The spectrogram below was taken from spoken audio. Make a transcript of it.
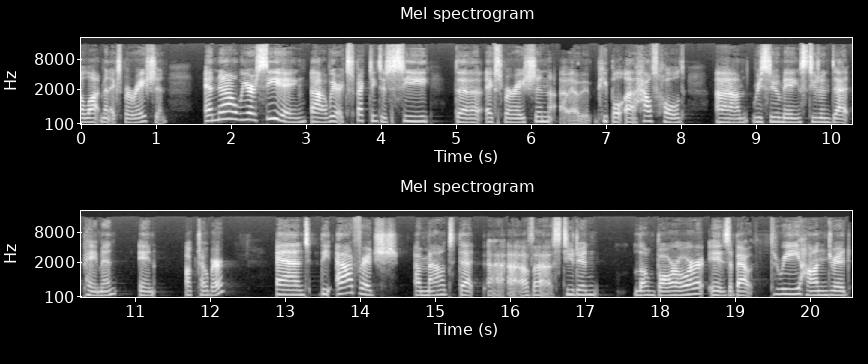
allotment expiration. And now we are seeing, uh, we are expecting to see the expiration, uh, people, uh, household, um, resuming student debt payment in October. And the average amount that uh, of a student loan borrower is about $300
